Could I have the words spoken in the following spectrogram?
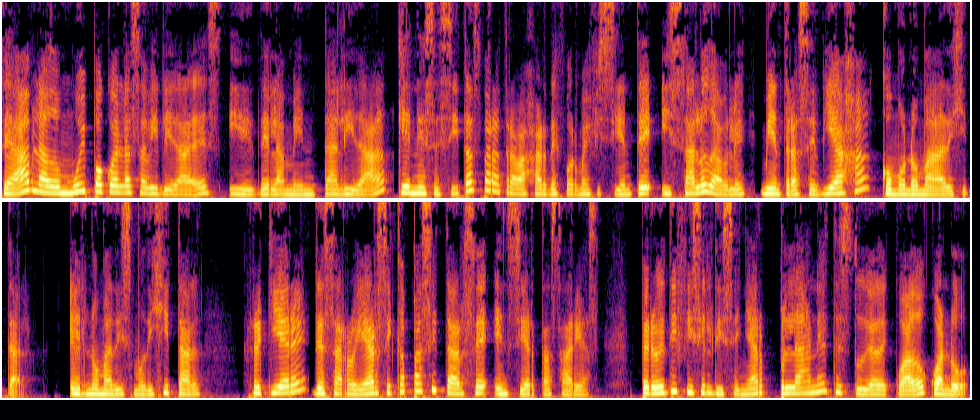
Se ha hablado muy poco de las habilidades y de la mentalidad que necesitas para trabajar de forma eficiente y saludable mientras se viaja como nómada digital. El nomadismo digital requiere desarrollarse y capacitarse en ciertas áreas, pero es difícil diseñar planes de estudio adecuado cuando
